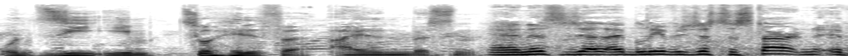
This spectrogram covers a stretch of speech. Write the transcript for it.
und sie ihm zur Hilfe eilen müssen. And this is, I believe, is just a start. And if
